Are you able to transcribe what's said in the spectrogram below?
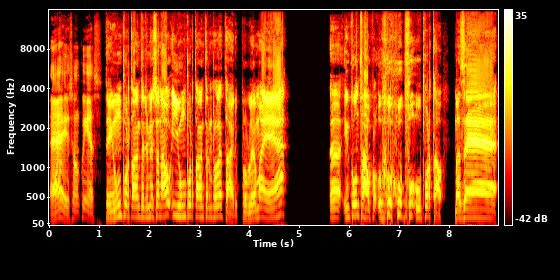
É, isso eu não conheço. Tem um portal interdimensional e um portal interplanetário. O problema é uh, encontrar o, o, o, portal. Mas é,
